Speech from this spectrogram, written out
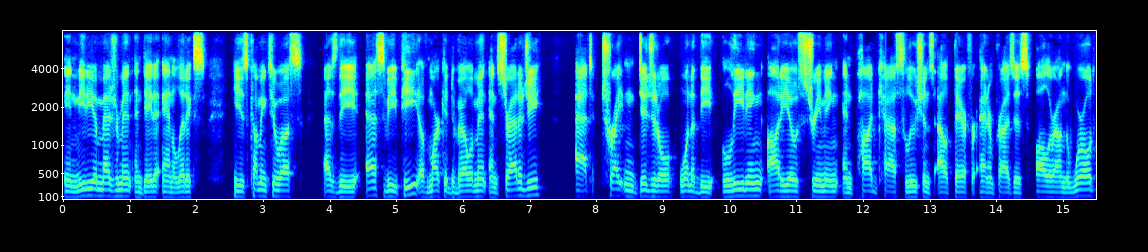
in media measurement and data analytics. He is coming to us as the SVP of Market Development and Strategy at Triton Digital, one of the leading audio streaming and podcast solutions out there for enterprises all around the world.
